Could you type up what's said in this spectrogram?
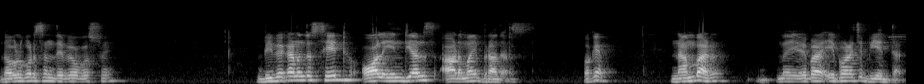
ডবল কোটেশন দেবে অবশ্যই। Vivekananda said all Indians are my brothers okay number এবার, এরপর আছে বিয়ের দাগ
